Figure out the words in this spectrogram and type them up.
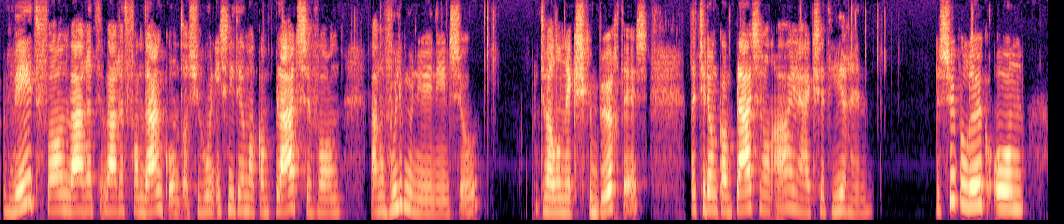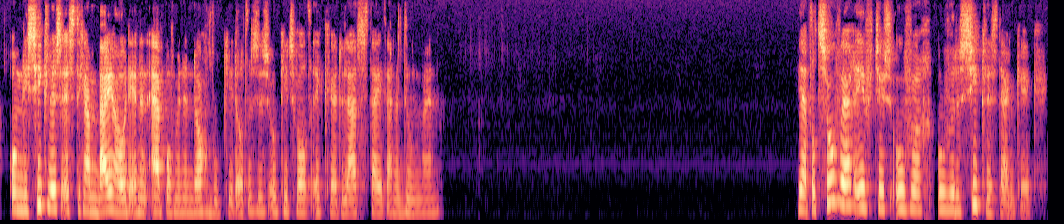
weet van waar het, waar het vandaan komt. Als je gewoon iets niet helemaal kan plaatsen van waarom voel ik me nu ineens zo. Terwijl er niks gebeurd is. Dat je dan kan plaatsen van ah ja, ik zit hierin. Dus super leuk om, om die cyclus eens te gaan bijhouden in een app of in een dagboekje. Dat is dus ook iets wat ik eh, de laatste tijd aan het doen ben. Ja, tot zover eventjes over, over de cyclus, denk ik.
